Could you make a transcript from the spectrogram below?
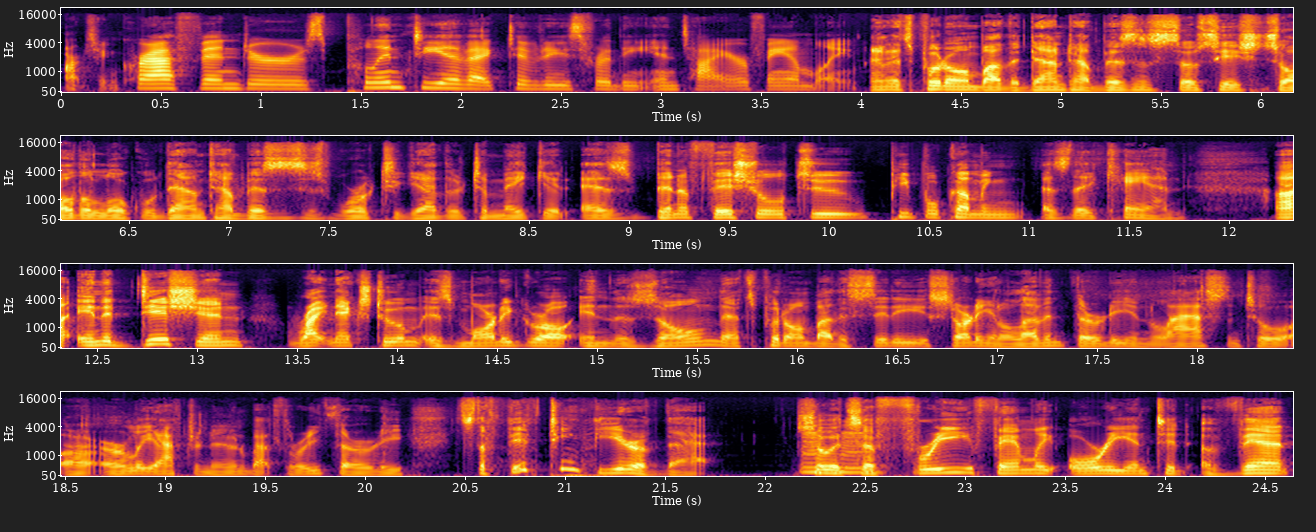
arts and craft vendors, plenty of activities for the entire family. and it's put on by the Downtown Business Association, so all the local downtown businesses work together to make it as beneficial to people coming as they can. Uh, in addition, right next to them is Mardi Gras in the Zone. That's put on by the city, starting at 11:30 and lasts until uh, early afternoon, about 3:30. It's the 15th year of that, so it's a free, family-oriented event.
